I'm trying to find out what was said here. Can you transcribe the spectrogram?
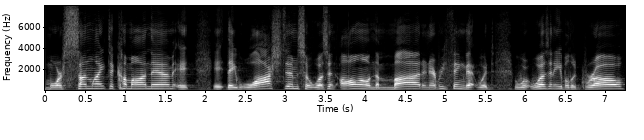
more sunlight to come on them. It, it they washed them so it wasn't all on the mud and everything that would wasn't able to grow.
